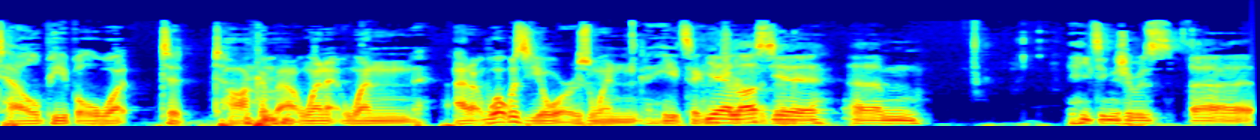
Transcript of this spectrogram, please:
tell people what to talk about when it, when I don't. What was yours when Heat Signature? Yeah, last in year, um, Heat Signature was uh,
